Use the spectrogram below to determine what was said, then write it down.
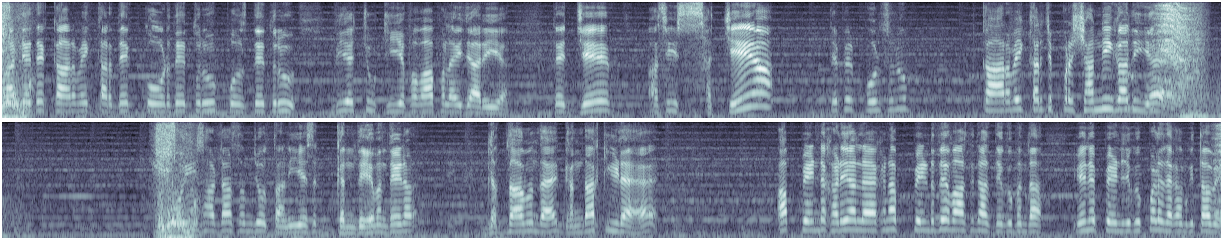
ਸਾਡੇ ਤੇ ਕਾਰਵਾਈ ਕਰਦੇ ਕੋਰਟ ਦੇ ਥਰੂ ਪੁਲਿਸ ਦੇ ਥਰੂ ਵੀ ਇਹ ਝੂਠੀ ਅਫਵਾਹ ਫੈਲਾਈ ਜਾ ਰਹੀ ਹੈ। ਤੇ ਜੇ ਅਸੀਂ ਸੱਚੇ ਆ ਤੇ ਫਿਰ ਪੁਲਿਸ ਨੂੰ ਕਾਰਵਾਈ ਕਰਨ ਚ ਪਰੇਸ਼ਾਨੀ ਕਾਦੀ ਹੈ? ਕੋਈ ਸਾਡਾ ਸਮਝੌਤਾ ਨਹੀਂ ਇਸ ਗੰਦੇ ਬੰਦੇ ਨਾਲ। ਗੱਦਾ ਬੰਦਾ ਹੈ ਗੰਦਾ ਕੀੜਾ ਹੈ। ਆ ਪਿੰਡ ਖੜਿਆ ਲੈ ਕੇ ਨਾ ਪਿੰਡ ਦੇ ਵਾਸਤੇ ਦੱਸਦੇ ਕੋਈ ਬੰਦਾ ਇਹਨੇ ਪਿੰਡ 'ਚ ਕੋਈ ਭਲੇ ਦਾ ਕੰਮ ਕੀਤਾ ਹੋਵੇ।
